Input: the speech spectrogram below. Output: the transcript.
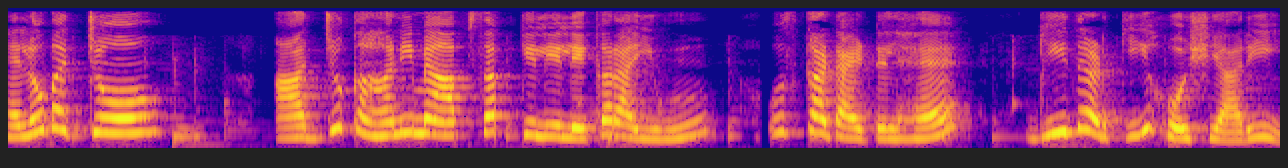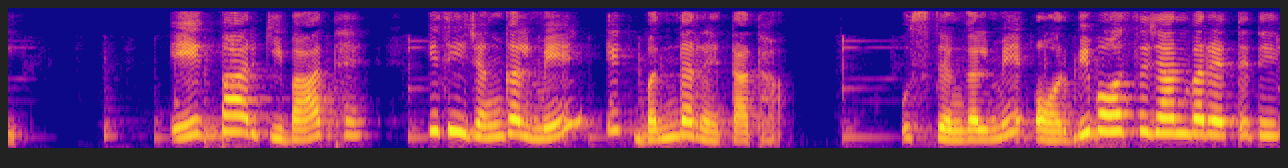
हेलो बच्चों, आज जो कहानी मैं आप सबके लिए लेकर आई हूँ, उसका टाइटल है गीदड़ की होशियारी। एक बार की बात है, किसी जंगल में एक बंदर रहता था। उस जंगल में और भी बहुत से जानवर रहते थे।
